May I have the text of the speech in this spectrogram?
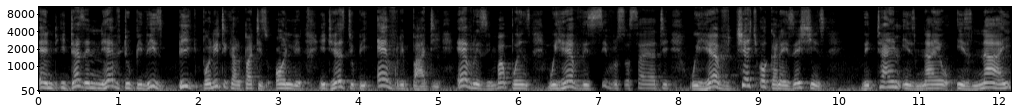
and it doesn't have to be these big political parties only it has to be everybody every zimbabweans we have the civil society we have church organizations The time is now is nigh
